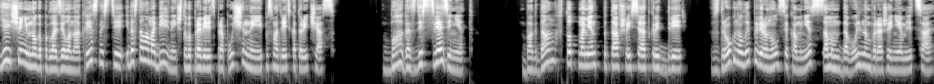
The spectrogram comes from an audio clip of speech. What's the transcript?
Я еще немного поглазела на окрестности и достала мобильный, чтобы проверить пропущенные и посмотреть, который час. Бага, здесь связи нет. Богдан, в тот момент пытавшийся открыть дверь, вздрогнул и повернулся ко мне с самым довольным выражением лица.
